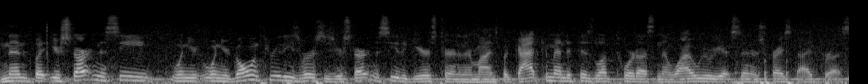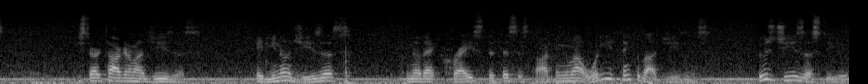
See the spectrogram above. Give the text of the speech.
And then, but you're starting to see when you're when you're going through these verses, you're starting to see the gears turn in their minds. But God commendeth His love toward us, and that while we were yet sinners, Christ died for us. You start talking about Jesus. Hey, do you know Jesus? You know that Christ that this is talking about? What do you think about Jesus? Who's Jesus to you?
